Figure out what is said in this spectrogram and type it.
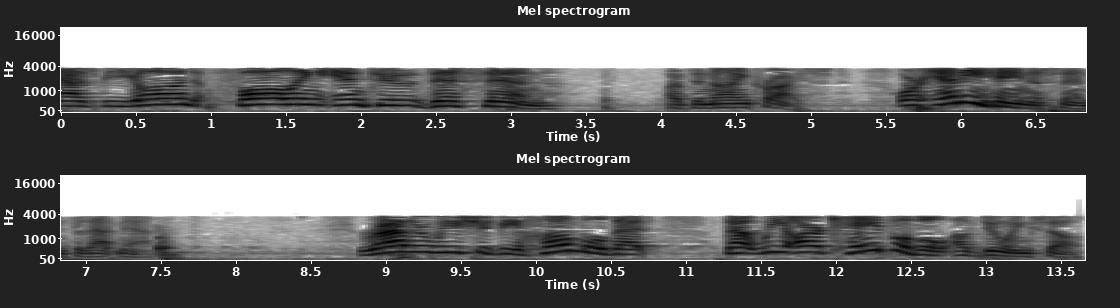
as beyond falling into this sin of denying Christ, or any heinous sin for that matter. Rather, we should be humbled that, that we are capable of doing so.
